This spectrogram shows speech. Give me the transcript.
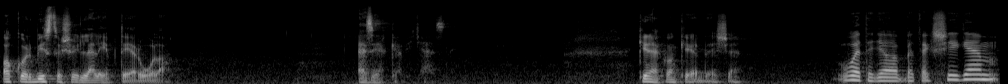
akkor biztos, hogy leléptél róla. Ezért kell vigyázni. Kinek van kérdése? Volt egy albetegségem,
